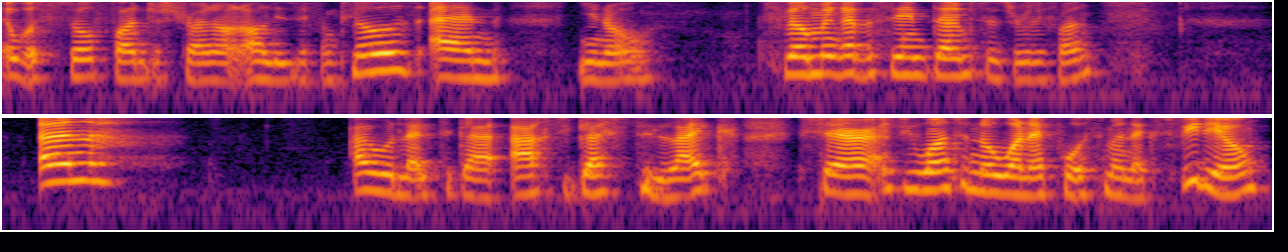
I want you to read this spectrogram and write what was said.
It was so fun just trying on all these different clothes and you know filming at the same time so it's really fun and I would like to ask you guys to like, share. If you want to know when I post my next video,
